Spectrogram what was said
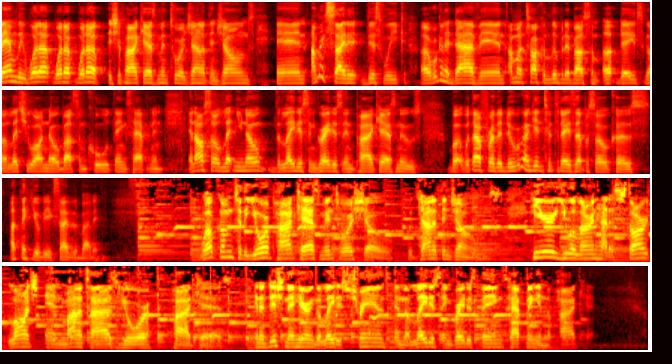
Family, what up? What up? What up? It's your podcast mentor, Jonathan Jones, and I'm excited this week. Uh, we're gonna dive in. I'm gonna talk a little bit about some updates. Gonna let you all know about some cool things happening, and also letting you know the latest and greatest in podcast news. But without further ado, we're gonna get into today's episode because I think you'll be excited about it. Welcome to the Your Podcast Mentor Show with Jonathan Jones. Here you will learn how to start, launch, and monetize your podcast. In addition to hearing the latest trends and the latest and greatest things happening in the podcast.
